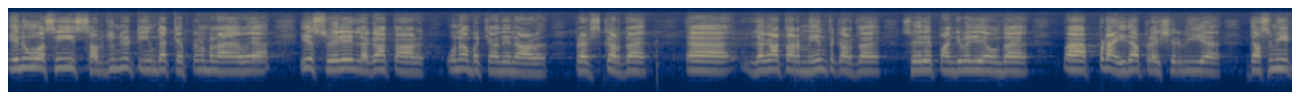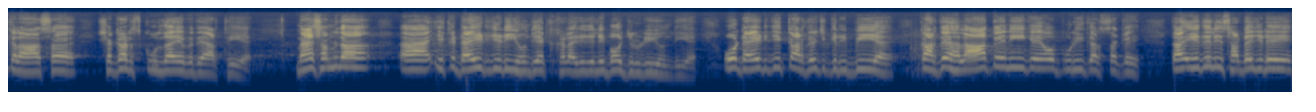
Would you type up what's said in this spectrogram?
ਇਹਨੂੰ ਅਸੀਂ ਸਬ ਜੂਨੀਅਰ ਟੀਮ ਦਾ ਕੈਪਟਨ ਬਣਾਇਆ ਹੋਇਆ। ਇਹ ਸਵੇਰੇ ਲਗਾਤਾਰ ਉਹਨਾਂ ਬੱਚਿਆਂ ਦੇ ਨਾਲ ਪ੍ਰੈਕਟਿਸ ਕਰਦਾ ਹੈ ਲਗਾਤਾਰ ਮਿਹਨਤ ਕਰਦਾ ਹੈ, ਸਵੇਰੇ 5 ਵਜੇ ਆਉਂਦਾ ਹੈ ਪੜ੍ਹਾਈ ਦਾ ਪ੍ਰੈਸ਼ਰ ਵੀ ਹੈ 10ਵੀਂ ਕਲਾਸ ਹੈ ਸ਼ਗੜ ਸਕੂਲ ਦਾ ਇਹ ਵਿਦਿਆਰਥੀ ਹੈ। ਮੈਂ ਸਮਝਦਾ ਇੱਕ ਡਾਈਟ ਜਿਹੜੀ ਹੁੰਦੀ ਹੈ, ਇੱਕ ਖਿਡਾਰੀ ਦੇ ਲਈ ਬਹੁਤ ਜ਼ਰੂਰੀ ਹੁੰਦੀ ਹੈ। ਉਹ ਡਾਈਟ ਜੇ ਘਰ ਦੇ ਵਿੱਚ ਗਰੀਬੀ ਹੈ, ਘਰ ਦੇ ਹਾਲਾਤ ਇਹ ਨਹੀਂ ਕਿ ਉਹ ਪੂਰੀ ਕਰ ਸਕੇ, ਤਾਂ ਇਹਦੇ ਲਈ ਸਾਡੇ ਜਿਹੜੇ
